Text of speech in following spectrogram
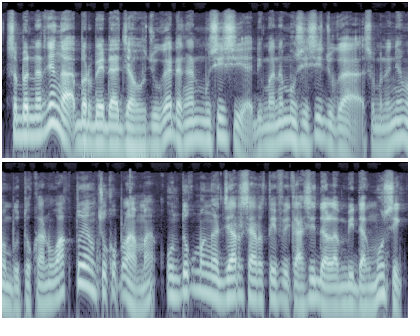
sebenarnya nggak berbeda jauh juga dengan musisi ya, di mana musisi juga sebenarnya membutuhkan waktu yang cukup lama untuk mengejar sertifikasi dalam bidang musik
